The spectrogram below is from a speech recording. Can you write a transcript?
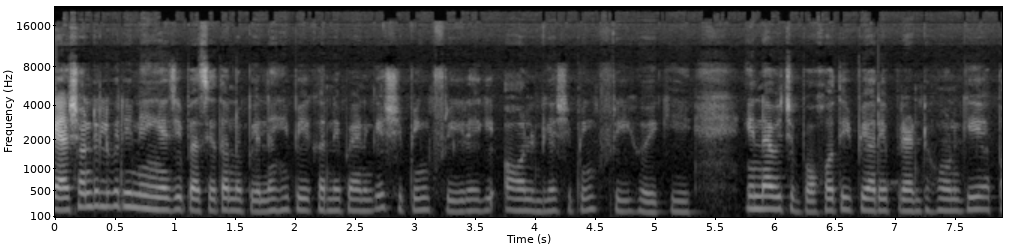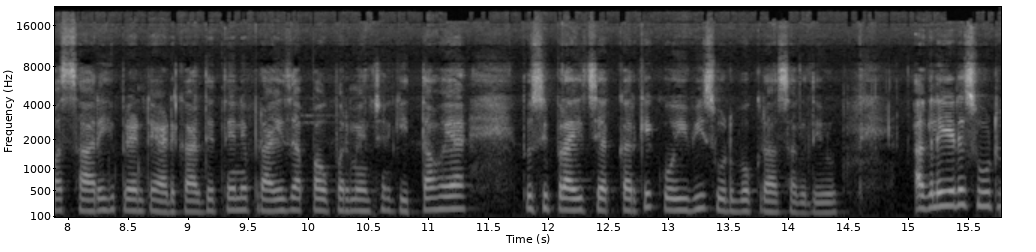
ਕੈਸ਼ ਔਨ ਡਿਲੀਵਰੀ ਨਹੀਂ ਹੈ ਜੀ, ਪੈਸੇ ਤੁਹਾਨੂੰ ਪਹਿਲਾਂ ਹੀ ਪੇ ਕਰਨੇ ਪੈਣਗੇ ਸ਼ਿਪਿੰਗ ਫ੍ਰੀ ਰਹੇਗੀ 올 ਇੰਡੀਆ ਸ਼ਿਪਿੰਗ ਫ੍ਰੀ ਹੋਏਗੀ। ਇਹਨਾਂ ਵਿੱਚ ਬਹੁਤ ਹੀ ਪਿਆਰੇ ਪ੍ਰਿੰਟ ਹੋਣਗੇ, ਆਪਾਂ ਸਾਰੇ ਹੀ ਪ੍ਰਿੰਟ ਐਡ ਕਰ ਦਿੱਤੇ ਨੇ ਪ੍ਰਾਈਸ ਆਪਾਂ ਉੱਪਰ ਮੈਂਸ਼ਨ ਕੀਤਾ ਹੋਇਆ ਤੁਸੀਂ ਪ੍ਰਾਈਸ ਚੈੱਕ ਕਰਕੇ ਕੋਈ ਵੀ ਸੂਟ ਬੁੱਕ ਕਰਾ ਸਕਦੇ ਹੋ। ਅਗਲੇ ਜਿਹੜੇ ਸੂਟ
